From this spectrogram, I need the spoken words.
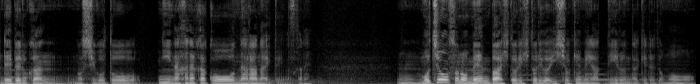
レベル感の仕事になかなかこうならないと言いますかね。うん、もちろんそのメンバー一人一人は一生懸命やっているんだけれども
